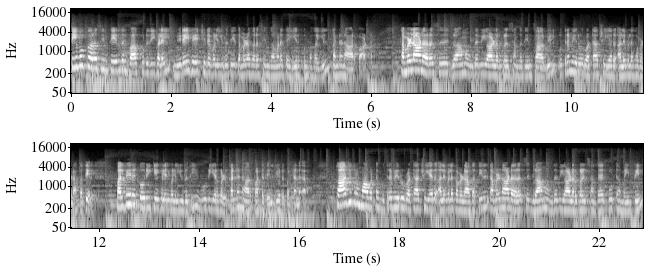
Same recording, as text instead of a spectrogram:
திமுக அரசின் தேர்தல் வாக்குறுதிகளை நிறைவேற்றிட வலியுறுத்தி தமிழக அரசின் கவனத்தை ஈர்க்கும் வகையில் கண்டன ஆர்ப்பாட்டம். தமிழ்நாடு அரசு கிராம உதவியாளர்கள் சங்கத்தின் சார்பில் உத்திரமேரூர் வட்டாட்சியர் அலுவலக வளாகத்தில் பல்வேறு கோரிக்கைகளை வலியுறுத்தி ஊழியர்கள் கண்டன ஆர்ப்பாட்டத்தில் ஈடுபட்டனர். காஞ்சிபுரம் மாவட்டம் உத்திரமேரூர் வட்டாட்சியர் அலுவலக வளாகத்தில் தமிழ்நாடு அரசு கிராம உதவியாளர்கள் சங்க கூட்டமைப்பின்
